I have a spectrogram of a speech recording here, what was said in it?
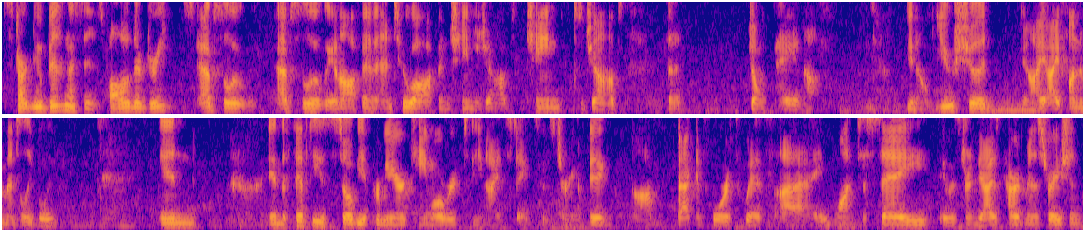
start new businesses, follow their dreams. Absolutely, absolutely, and often and too often change jobs, chained to jobs that don't pay enough. Yeah. You know, you should. You know, I, I fundamentally believe in in the '50s, the Soviet premier came over to the United States. It was during a big um, back and forth with, I want to say it was during the Eisenhower administration.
